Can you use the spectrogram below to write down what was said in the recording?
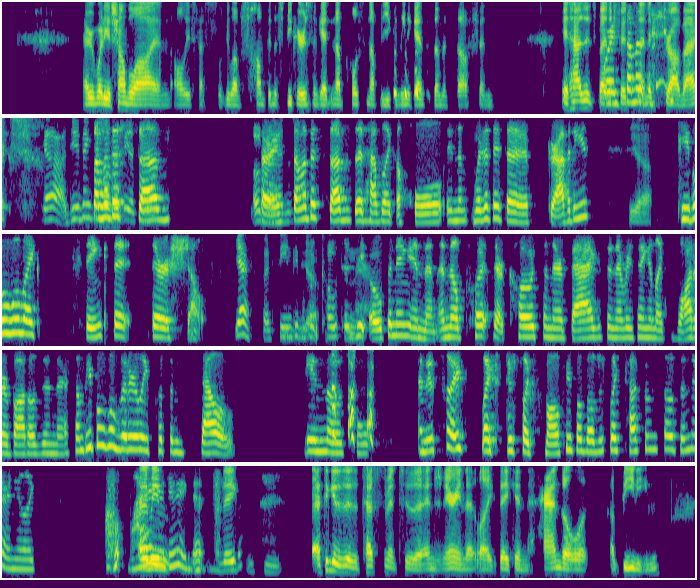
everybody at Shambhala and all these festivals, we love humping the speakers and getting up close enough that you can lean against them and stuff. And it has its benefits and the- its drawbacks. yeah. Do you think Some of ever be the a subs, Oh, sorry, some of the subs that have like a hole in them. What are they? The gravities. Yeah, People will like think that they're a shelf. Yes, I've seen people Yeah. put coats There's in the opening in them, and they'll put their coats and their bags and everything, and like water bottles in there. Some people will literally put themselves in those holes, and it's like like just like small people, they'll just like tuck themselves in there, and you're like, why I are you doing this? they. I think it is a testament to the engineering that like they can handle a, a beating.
